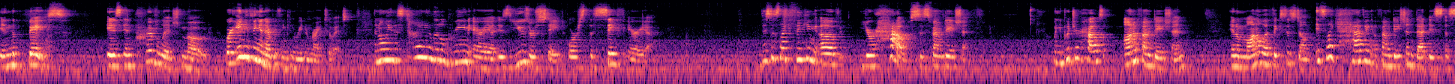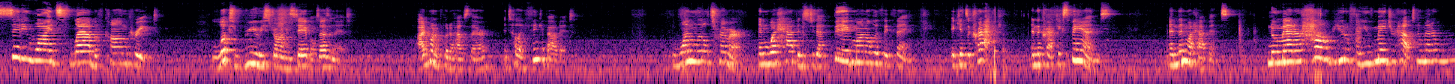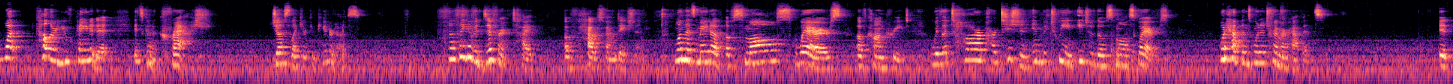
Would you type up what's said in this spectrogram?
in the base, is in privileged mode, where anything and everything can read and write to it. And only this tiny little green area is user state, or the safe area. This is like thinking of your house as foundation. When you put your house on a foundation in a monolithic system, it's like having a foundation that is a city-wide slab of concrete. Looks really strong and stable, doesn't it? I'd want to put a house there until I think about it one little tremor, and what happens to that big monolithic thing? It gets a crack, and the crack expands. And then what happens? No matter how beautiful you've made your house, no matter what color you've painted it, it's going to crash, just like your computer does. Now think of a different type of house foundation, one that's made up of small squares of concrete with a tar partition in between each of those small squares. What happens when a tremor happens? It,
